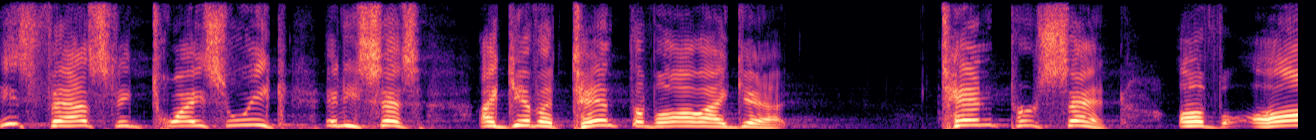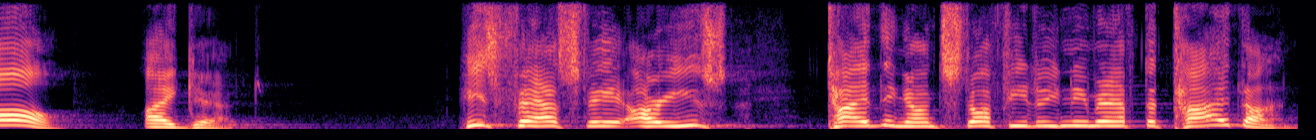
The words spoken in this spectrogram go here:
He's fasting twice a week. And he says, I give a tenth of all I get. 10% of all I get. He's fasting, or he's tithing on stuff he didn't even have to tithe on.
